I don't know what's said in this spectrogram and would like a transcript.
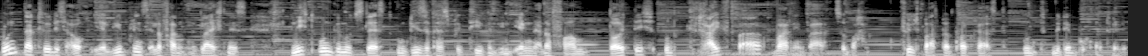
und natürlich auch ihr Lieblingselefantengleichnis nicht ungenutzt lässt, um diese Perspektiven in irgendeiner Form deutlich und greifbar wahrnehmbar zu machen. Viel Spaß beim Podcast und mit dem Buch natürlich.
